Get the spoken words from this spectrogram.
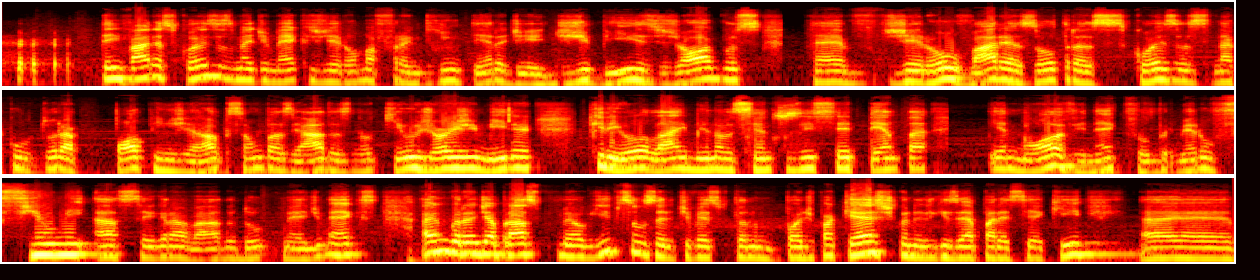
tem várias coisas. Mad Max gerou uma franquia inteira de, de gibis, jogos, é, gerou várias outras coisas na cultura pop em geral que são baseadas no que o George Miller criou lá em 1979, né? Que foi o primeiro filme a ser gravado do Mad Max. Aí um grande abraço pro Mel Gibson, se ele estiver escutando um podcast, quando ele quiser aparecer aqui, é,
